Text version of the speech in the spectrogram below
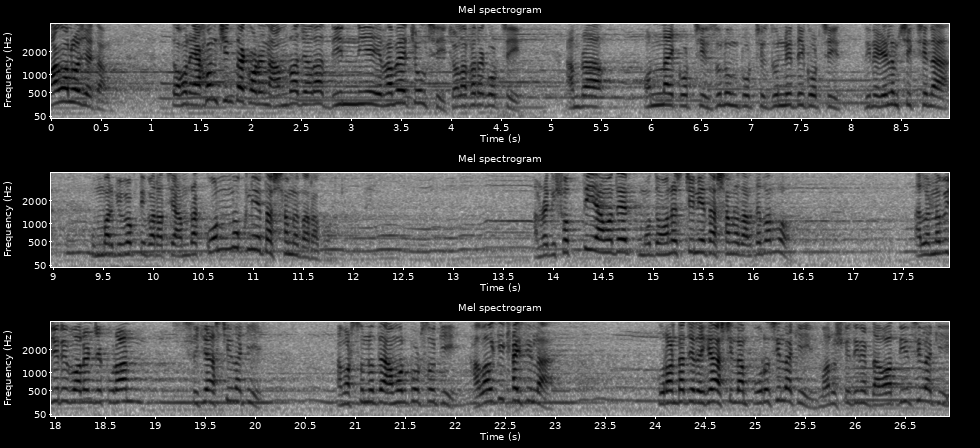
পাগল হয়ে যেতাম। তখন এখন চিন্তা করেন, আমরা যারা দিন নিয়ে এভাবে চলছি, চলাফেরা করছি, আমরা অন্যায় করছি, জুলুম করছি, দুর্নীতি করছি, দিনের এলম শিখছি না, উম্মার বিভক্তি বাড়াচ্ছি, আমরা কোন মুখ নিয়ে তার সামনে দাঁড়াবো? আমরা কি সত্যি আমাদের মধ্যে অনেস্টি নিয়ে তার সামনে দাঁড়াতে পারব? আল্লাহ নবী যদি বলেন যে, কোরআন শিখে আসছি নাকি? আমার শূন্যতে আমল করছ কি? হালাল কি খাইছিলা? কোরআনটা যে রেখে আসছিলাম, পড়েছিলা কি? মানুষকে দিনের দাওয়াত দিয়েছিলা কি?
